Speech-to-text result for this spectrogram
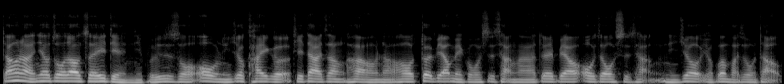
当然，要做到这一点，你不是说哦，你就开个 T 大账号，然后对标美国市场啊，对标欧洲市场，你就有办法做到。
